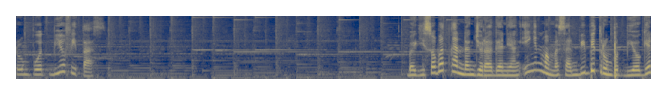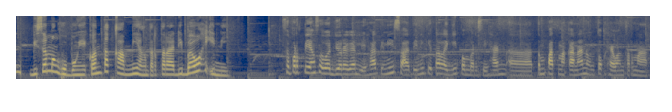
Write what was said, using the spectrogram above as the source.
rumput biovitas. Bagi sobat kandang juragan yang ingin memesan bibit rumput biogen, bisa menghubungi kontak kami yang tertera di bawah ini. Seperti yang sobat juragan lihat, ini saat ini kita lagi pembersihan uh, tempat makanan untuk hewan ternak.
